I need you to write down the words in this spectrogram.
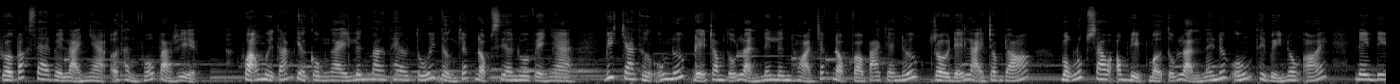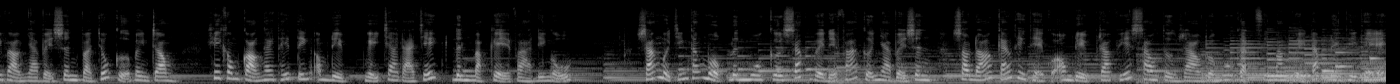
rồi bắt xe về lại nhà ở thành phố Bà Rịa. Khoảng 18 giờ cùng ngày, Linh mang theo túi đựng chất độc cyanua về nhà. Biết cha thường uống nước để trong tủ lạnh nên Linh hòa chất độc vào ba chai nước rồi để lại trong đó. Một lúc sau, ông Điệp mở tủ lạnh lấy nước uống thì bị nôn ói nên đi vào nhà vệ sinh và chốt cửa bên trong. Khi không còn nghe thấy tiếng ông Điệp, nghĩ cha đã chết, Linh mặc kệ và đi ngủ. Sáng 19 tháng 1, Linh mua cưa sắt về để phá cửa nhà vệ sinh, sau đó kéo thi thể của ông Điệp ra phía sau tường rào rồi mua gạch xi măng về đắp lên thi thể,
